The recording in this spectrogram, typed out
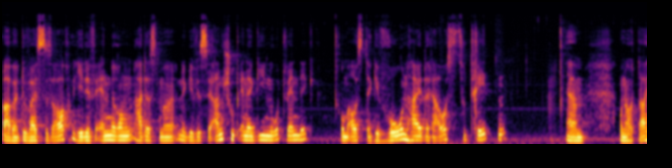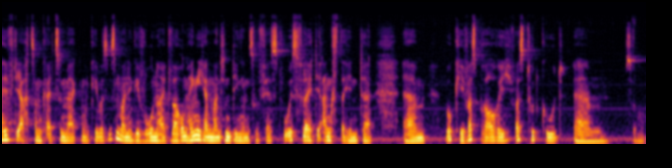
Aber du weißt es auch, jede Veränderung hat erstmal eine gewisse Anschubenergie notwendig, um aus der Gewohnheit rauszutreten. Ähm, und auch da hilft die Achtsamkeit zu merken, okay, was ist denn meine Gewohnheit? Warum hänge ich an manchen Dingen so fest? Wo ist vielleicht die Angst dahinter? Ähm, okay, was brauche ich? Was tut gut? Ähm, so.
